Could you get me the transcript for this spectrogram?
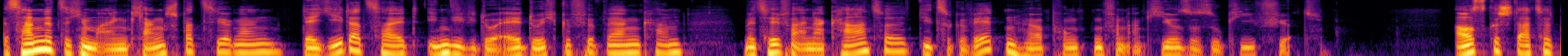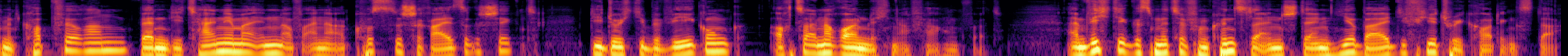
Es handelt sich um einen Klangspaziergang, der jederzeit individuell durchgeführt werden kann, mithilfe einer Karte, die zu gewählten Hörpunkten von Akio Suzuki führt. Ausgestattet mit Kopfhörern werden die TeilnehmerInnen auf eine akustische Reise geschickt, die durch die Bewegung auch zu einer räumlichen Erfahrung wird. Ein wichtiges Mittel von KünstlerInnen stellen hierbei die Field Recordings dar.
